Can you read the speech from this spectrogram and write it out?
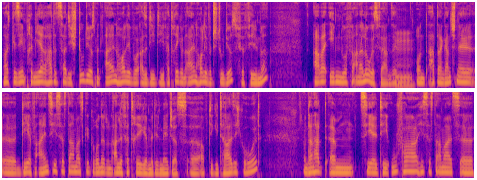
Man hat gesehen, Premiere hatte zwar die Studios mit allen Hollywood, also die, die Verträge mit allen Hollywood-Studios für Filme, aber eben nur für analoges Fernsehen. Mhm. Und hat dann ganz schnell äh, DF1 hieß das damals gegründet und alle Verträge mit den Majors äh, auf digital sich geholt. Und dann hat ähm, CLT UFA, hieß es damals, äh,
